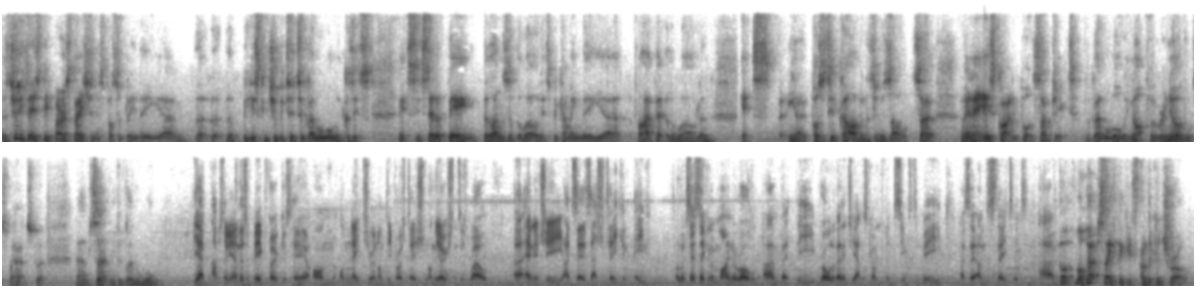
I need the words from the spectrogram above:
The truth is, deforestation is possibly the, um, the, the, the, biggest contributor to global warming because it's it's instead of being the lungs of the world, it's becoming the uh, fire pit of the world, and it's you know positive carbon as a result. So, I mean, it is quite an important subject for global warming, not for renewables perhaps, but um, certainly for global warming. Yeah, absolutely. And there's a big focus here on on nature and on deforestation, on the oceans as well. Uh, energy, I'd say, it's actually taken a I wouldn't say it's taken a minor role, um, but the role of energy at this conference seems to be, I'd say, understated. Um, well, well, perhaps they think it's under control.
